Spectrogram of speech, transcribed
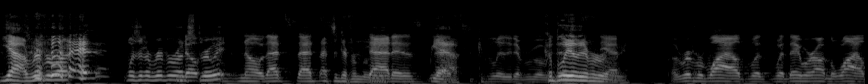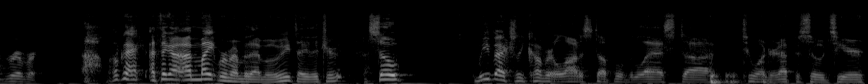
yeah, River Run. Was it a River Runs no, Through It? No, that's that's That's a different movie. That is yeah, it's a completely different movie. Completely That's- different yeah. movie. A River Wild was when they were on the Wild River. Okay, I think I, I might remember that movie. Tell you the truth. So, we've actually covered a lot of stuff over the last uh, 200 episodes here.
